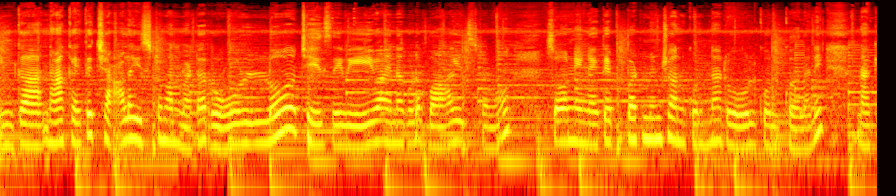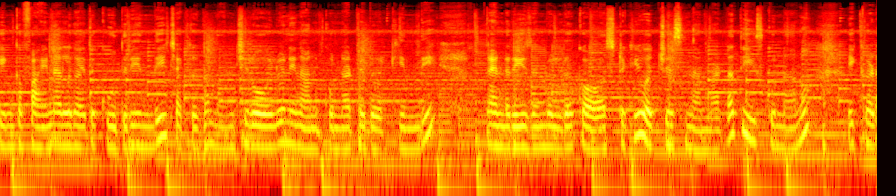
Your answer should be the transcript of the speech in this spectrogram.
ఇంకా నాకైతే చాలా ఇష్టం అనమాట రోల్లో చేసేవి ఏవైనా కూడా బాగా ఇష్టము. సో నేనైతే ఎప్పటి నుంచో అనుకుంటున్నా రోల్ కొనుక్కోవాలని. నాకు ఇంకా ఫైనల్గా అయితే కుదిరింది. చక్కగా మంచి రోలు నేను అనుకున్నట్టు దొరికింది. అండ్ రీజనబుల్గా కాస్ట్కి వచ్చేసింది అనమాట తీసుకున్నాను. ఇక్కడ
